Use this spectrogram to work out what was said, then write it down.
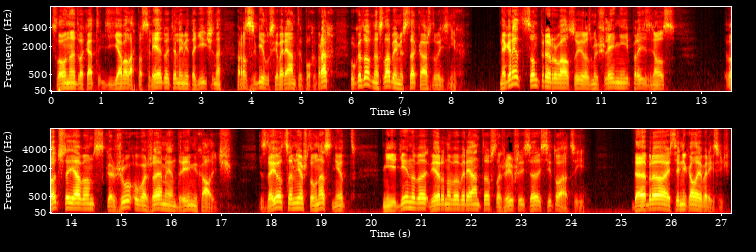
словно адвокат дьявола, последовательно и методично разбил все варианты пух и прах, указав на слабые места каждого из них. Наконец он прервал свои размышления и произнес «Вот что я вам скажу, уважаемый Андрей Михайлович. Сдается мне, что у нас нет ни единого верного варианта в сложившейся ситуации». «Да бросьте, Николай Борисович,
